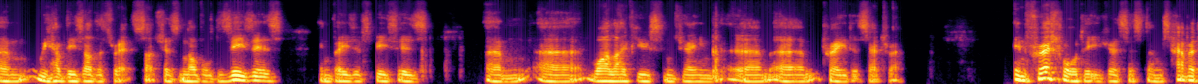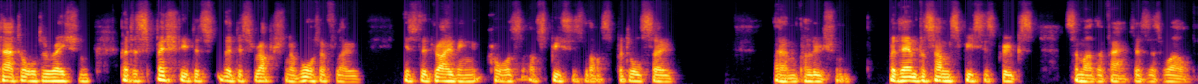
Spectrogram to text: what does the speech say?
um, we have these other threats such as novel diseases, invasive species, um, uh, wildlife use and change, um, um, trade, etc. In freshwater ecosystems, habitat alteration, but especially dis the disruption of water flow is the driving cause of species loss, but also um, pollution. But then for some species groups, some other factors as well.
